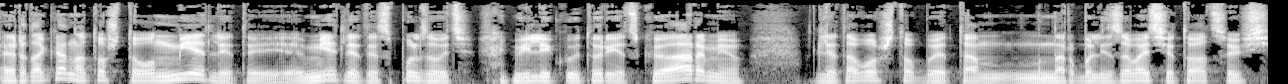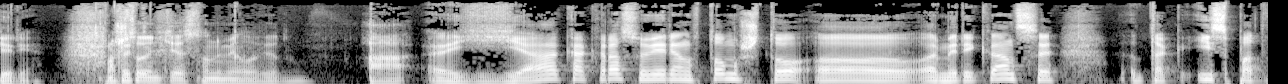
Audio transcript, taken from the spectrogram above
Эрдогана то, что он медлит, и медлит использовать великую турецкую армию для того, чтобы там нормализовать ситуацию в Сирии. А то что, есть... интересно, он имел в виду? А я как раз уверен в том, что э, американцы так из-под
